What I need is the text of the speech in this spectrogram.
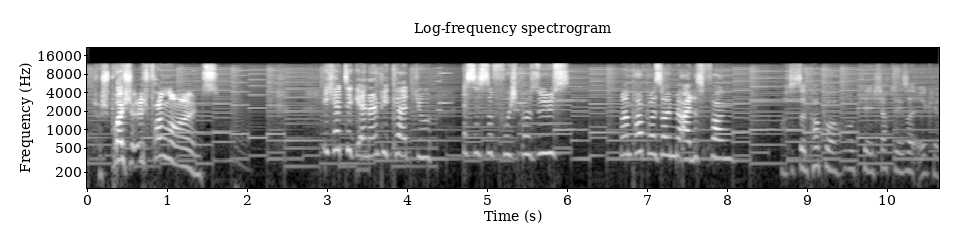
Ich verspreche, ich fange eins. Ich hätte gerne ein Pikachu. Es ist so furchtbar süß. Mein Papa soll mir eines fangen. Ach, das ist dein Papa. Okay, ich dachte, ihr seid. Okay.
